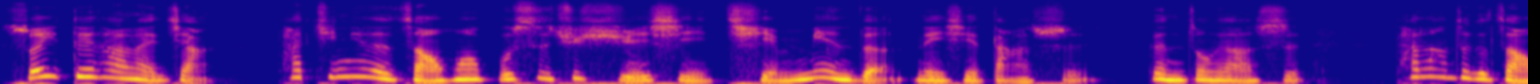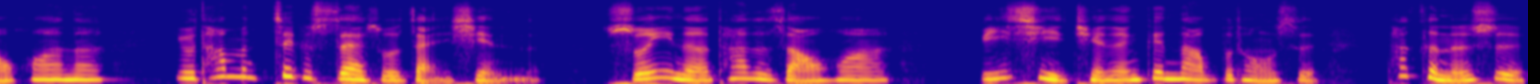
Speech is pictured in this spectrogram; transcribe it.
所以对他来讲，他今天的枣花不是去学习前面的那些大师，更重要的是，他让这个枣花呢，有他们这个时代所展现的。所以呢，他的枣花比起前人更大不同是，它可能是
